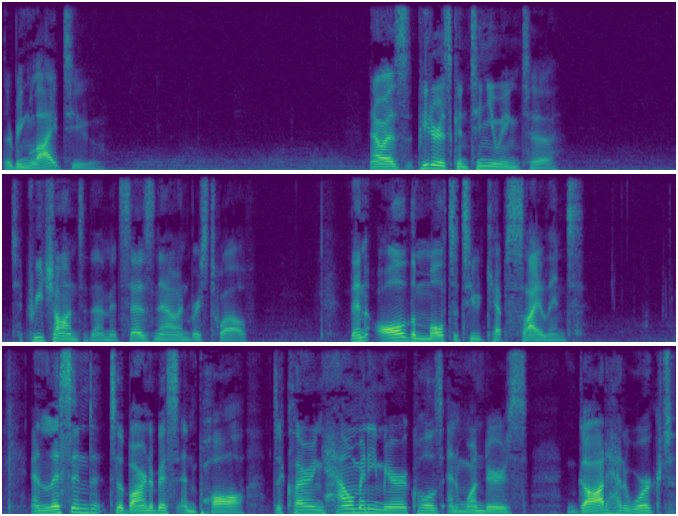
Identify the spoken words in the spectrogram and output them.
They're being lied to. Now, as Peter is continuing to, to preach on to them, it says now in verse 12 Then all the multitude kept silent and listened to Barnabas and Paul, declaring how many miracles and wonders God had worked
